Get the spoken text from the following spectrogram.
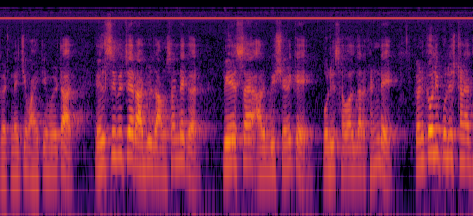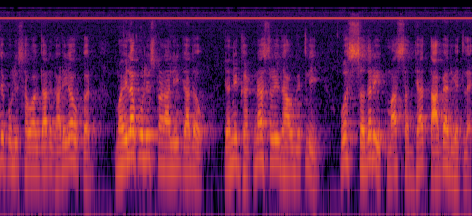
घटनेची माहिती मिळताच एल सी बीचे Raju Jamsandekar P S I R B Shelke police हवालदार खंडे कणकवली पोलीस ठाण्याचे पोलीस हवालदार गाडीगावकर महिला पोलीस प्रणाली जाधव यांनी घटनास्थळी धाव घेतली व सदर इतमा सध्या ताब्यात घेतलाय.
